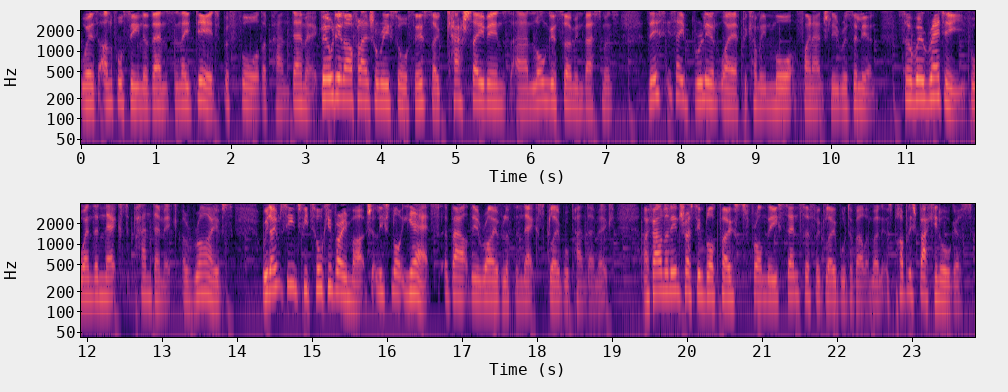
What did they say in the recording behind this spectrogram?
with unforeseen events than they did before the pandemic. Building our financial resources, so cash savings and longer term investments, this is a brilliant way of becoming more financially resilient. So we're ready for when the next pandemic arrives. We don't seem to be talking very much, at least not yet, about the arrival of the next global pandemic. I found an interesting blog post from the Centre for Global Development. It was published back in August,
